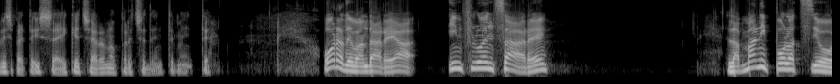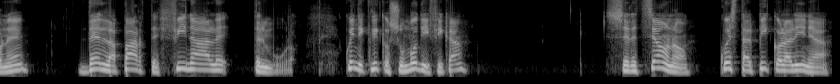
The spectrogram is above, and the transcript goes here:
rispetto ai 6 che c'erano precedentemente. Ora devo andare a influenzare la manipolazione della parte finale del muro. Quindi clicco su modifica, seleziono questa piccola linea,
